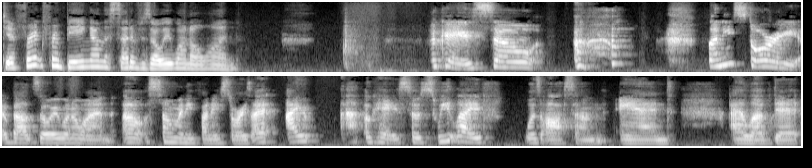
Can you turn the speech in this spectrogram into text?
different from being on the set of Zoey 101? Okay, so funny story about Zoey 101. Oh, so many funny stories. I I okay, so Suite Life was awesome and I loved it.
